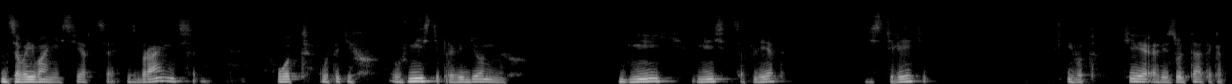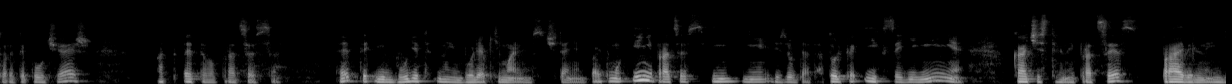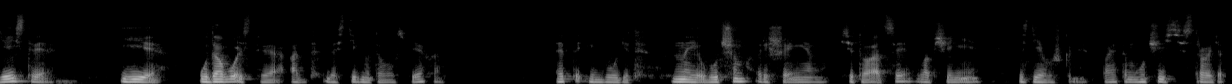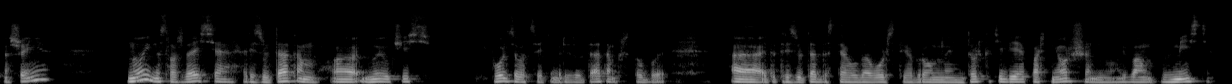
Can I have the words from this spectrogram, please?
от завоевания сердца избранницы, от вот этих вместе проведенных дней, месяцев, лет, десятилетий. И вот те результаты, которые ты получаешь от этого процесса, это и будет наиболее оптимальным сочетанием. Поэтому и не процесс, и не результат, а только их соединение, качественный процесс, правильные действия и удовольствие от достигнутого успеха, это и будет наилучшим решением ситуации в общении с девушками. Поэтому учись строить отношения, ну и наслаждайся результатом, а, ну и учись пользоваться этим результатом, чтобы этот результат доставил удовольствие огромное не только тебе, партнерше, но и вам вместе.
